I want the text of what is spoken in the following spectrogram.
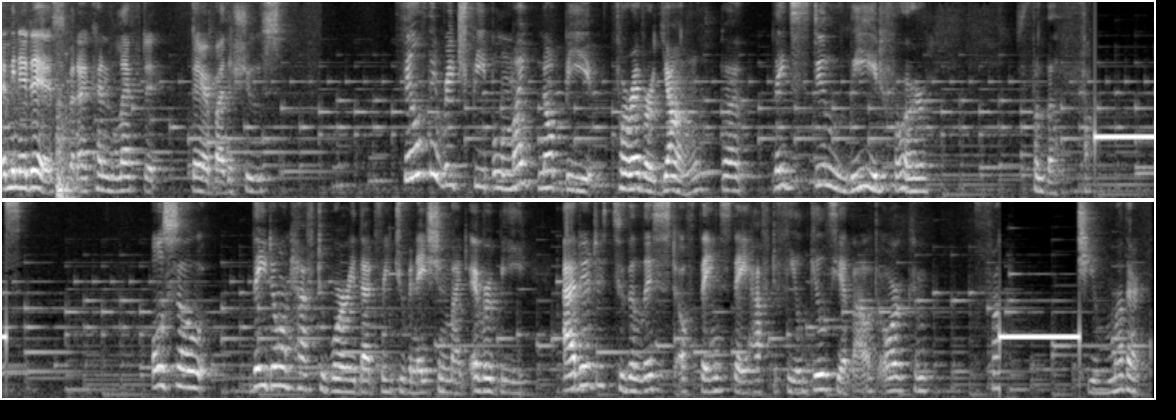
I mean, it is, but I kind of left it there by the shoes. Filthy rich people might not be forever young, but they'd still lead for. for the f. Also, they don't have to worry that rejuvenation might ever be added to the list of things they have to feel guilty about or com- fuck you mother.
